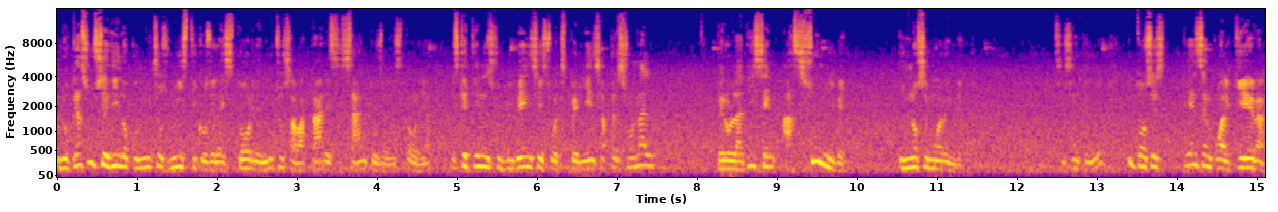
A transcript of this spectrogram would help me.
lo que ha sucedido con muchos místicos de la historia, muchos avatares y santos de la historia, es que tienen su vivencia y su experiencia personal, pero la dicen a su nivel y no se mueven de. ¿Sí se entiende? Entonces, piensen cualquiera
